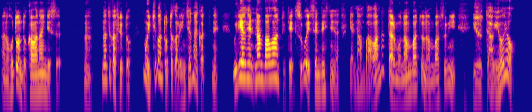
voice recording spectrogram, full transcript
あの、ほとんど買わないんです。うん。なぜかというと、もう一番取ったからいいんじゃないかってね。売り上げナンバーワンって言って、すごい宣伝してんじゃないいや、ナンバーワンだったらもうナンバーツー、ナンバースリーに譲ってあげようよ。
